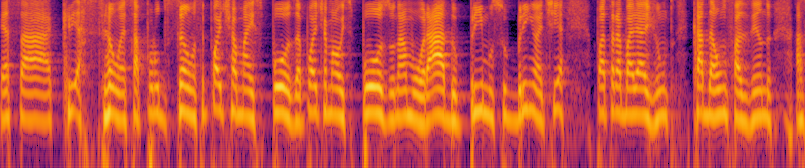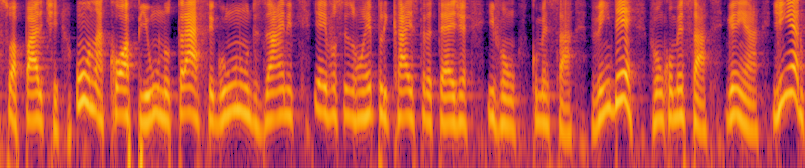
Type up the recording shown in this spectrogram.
essa criação, essa produção. Você pode chamar a esposa, pode chamar o esposo, o namorado, o primo, o sobrinho, a tia, para trabalhar junto, cada um fazendo a sua parte, um na copy, um no tráfego, um no design, e aí vocês vão replicar a estratégia e vão começar a vender, vão começar a ganhar dinheiro.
